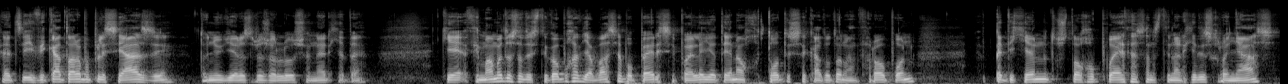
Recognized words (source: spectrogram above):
Έτσι, ειδικά τώρα που πλησιάζει το New Year's Resolution έρχεται και θυμάμαι το στατιστικό που είχα διαβάσει από πέρσι που έλεγε ότι ένα 8% των ανθρώπων πετυχαίνουν το στόχο που έθεσαν στην αρχή της χρονιάς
